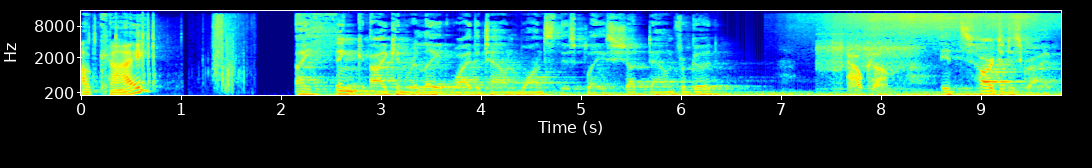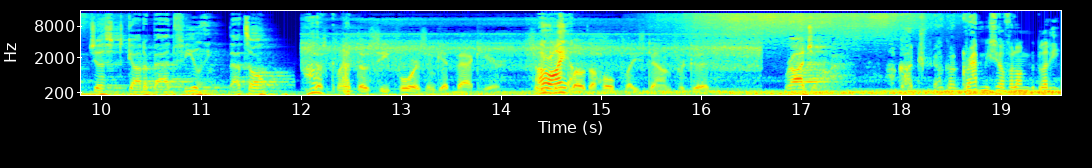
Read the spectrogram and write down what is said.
Okay. I think I can relate why the town wants this place shut down for good. How come? It's hard to describe. Just got a bad feeling. That's all. Just plant those C4s and get back here. So All we right. can blow the whole place down for good. Roger. I've got, I've got to grab myself along the bloody.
